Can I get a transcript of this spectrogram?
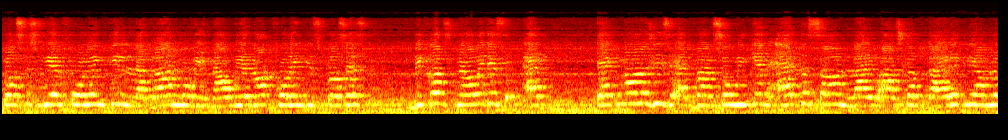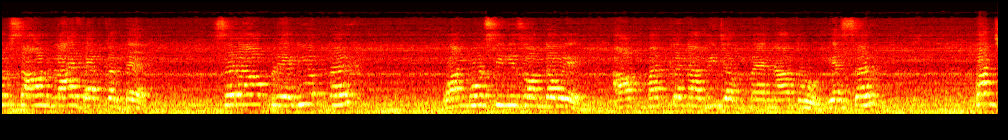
process we are following till Lagaan movie now we are not following this process because now it is technology is advance so we can add the sound live आजकल डायरेक्टली हम लोग साउंड लाइव ऐड करते हैं। सर, आप रेडी हो one more scene is on the way आप मत करना अभी जब मैं ना तो yes sir punch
